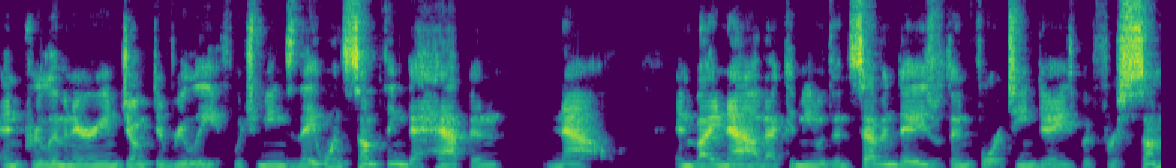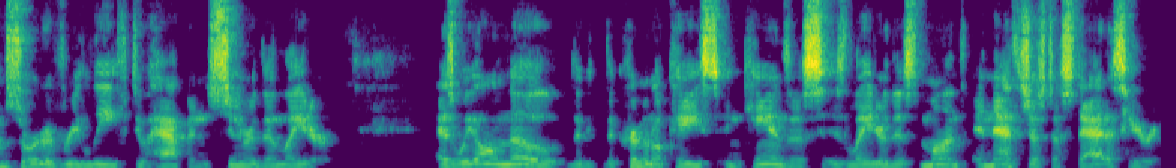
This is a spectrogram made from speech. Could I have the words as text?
and preliminary injunctive relief, which means they want something to happen now. And by now, that could mean within seven days, within 14 days, but for some sort of relief to happen sooner than later. As we all know, the, the criminal case in Kansas is later this month, and that's just a status hearing.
